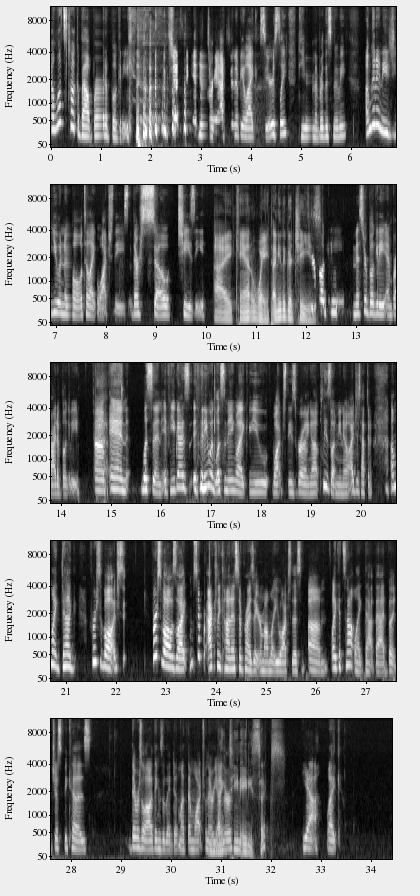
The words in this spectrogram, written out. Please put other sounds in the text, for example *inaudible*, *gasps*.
now let's talk about Bride of Boogedy. *laughs* just to get his reaction and be like, seriously, do you remember this movie? I'm gonna need you and Nicole to like watch these. They're so cheesy. I can't wait. I need a good cheese. Mr. Boogedy, Mr. Boogedy, and Bride of Boogedy. Um, and listen, if you guys, if anyone listening, like you watch these growing up, please let me know. I just have to know. I'm like, Doug, first of all, I just first of all, I was like, I'm surp- actually kind of surprised that your mom let you watch this. Um, like it's not like that bad, but just because there was a lot of things that they didn't let them watch when they were younger. 1986. Yeah, like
